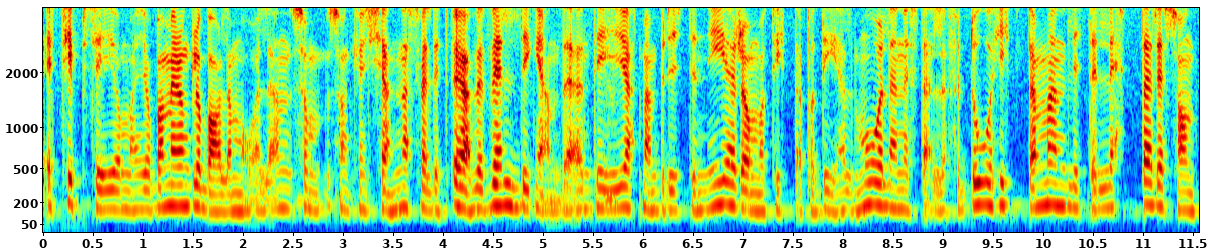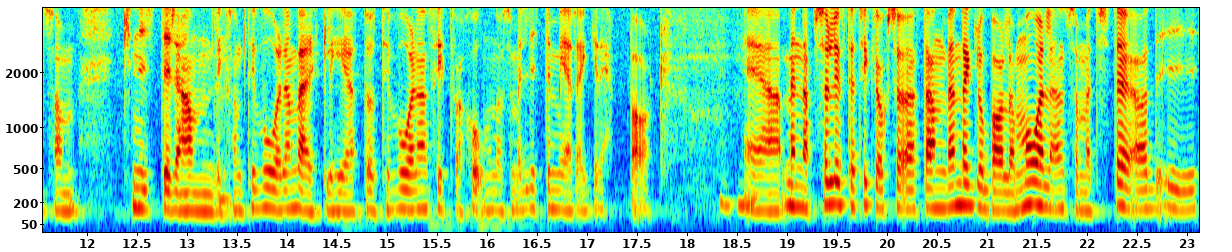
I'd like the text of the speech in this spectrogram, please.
ett tips är ju om man jobbar med de globala målen som, som kan kännas väldigt överväldigande. Det är ju att man bryter ner dem och tittar på delmålen istället. För då hittar man lite lättare sånt som knyter an liksom, till våran verklighet och till våran situation och som är lite mera greppbart. Eh, men absolut, jag tycker också att använda globala målen som ett stöd i,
